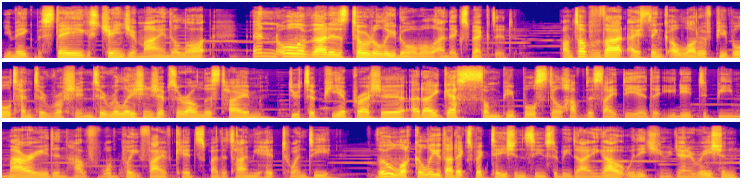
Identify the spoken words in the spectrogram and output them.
You make mistakes, change your mind a lot, and all of that is totally normal and expected. On top of that, I think a lot of people tend to rush into relationships around this time due to peer pressure, and I guess some people still have this idea that you need to be married and have 1.5 kids by the time you hit 20. Though luckily that expectation seems to be dying out with each new generation,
